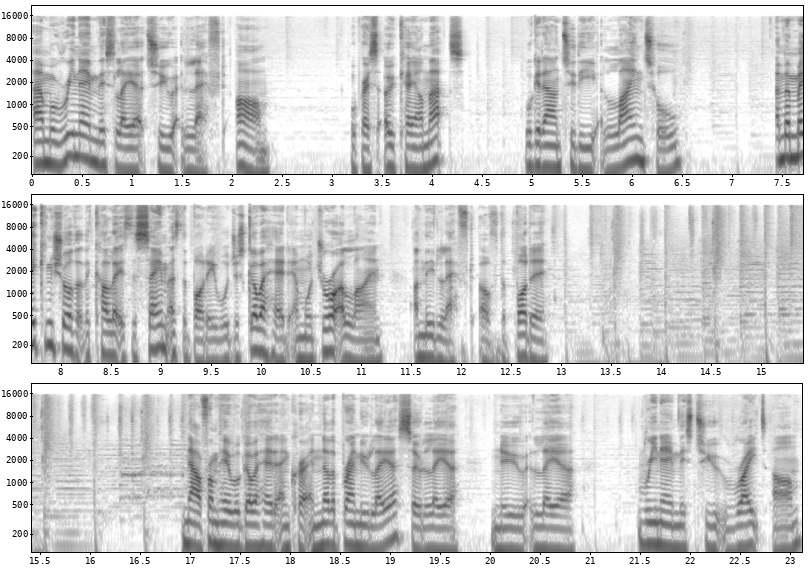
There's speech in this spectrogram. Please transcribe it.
And we'll rename this layer to left arm. We'll press OK on that. We'll go down to the line tool and then making sure that the color is the same as the body, we'll just go ahead and we'll draw a line on the left of the body. Now from here, we'll go ahead and create another brand new layer. So layer, new layer, rename this to right arm.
